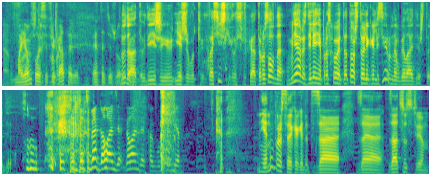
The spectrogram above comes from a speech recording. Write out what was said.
Э, в, в моем в, классификаторе ну, это тяжело. Ну да, есть же, есть же вот классический классификатор. Условно, у меня разделение происходит на то, что легализировано в Голландии, что нет. То есть у тебя Голландия, Голландия как бы пример. Не, ну просто как этот, за, за, за отсутствием,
